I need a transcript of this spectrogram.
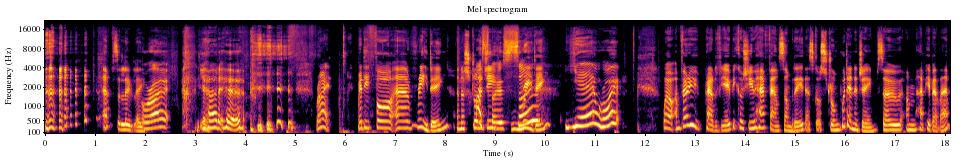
Absolutely. All right, you Yeah. heard it here. right. Ready for a reading, an astrology so. reading? Yeah, all right. Well, I'm very proud of you because you have found somebody that's got strong wood energy. So I'm happy about that.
